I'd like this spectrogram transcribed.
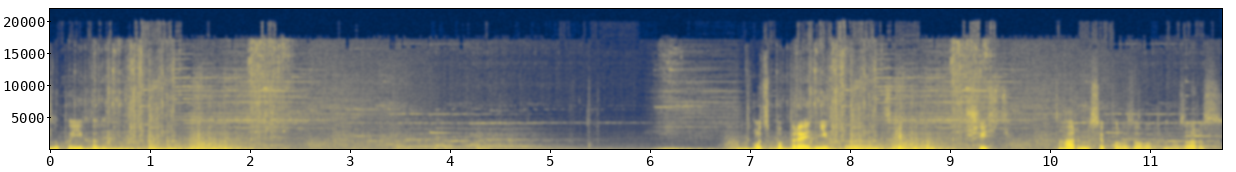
Ну, поїхали. От з попередніх, е, скільки там, 6 гарно сипало золотом, а зараз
